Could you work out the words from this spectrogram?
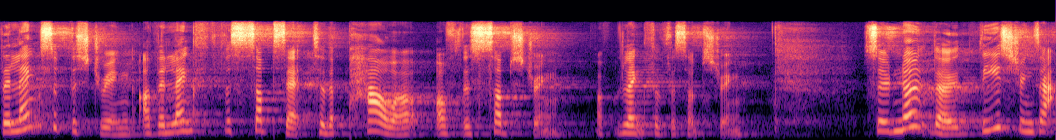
The lengths of the string are the length of the subset to the power of the substring, of length of the substring. So note, though, these strings are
